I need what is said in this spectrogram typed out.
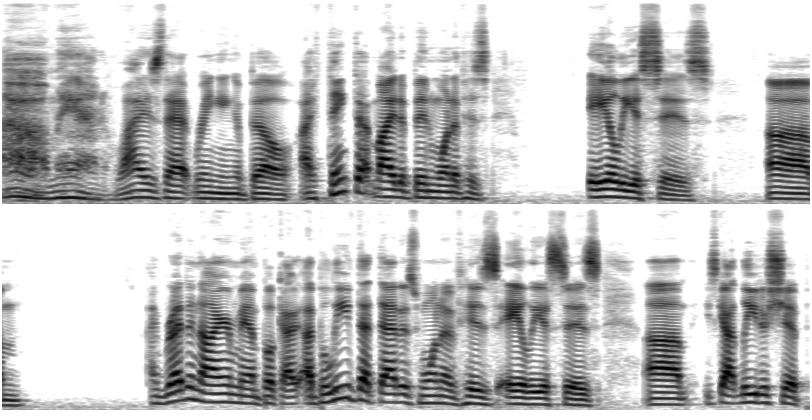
Oh man, why is that ringing a bell? I think that might have been one of his aliases. Um, I read an Iron Man book. I, I, believe that that is one of his aliases. Um, he's got leadership,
